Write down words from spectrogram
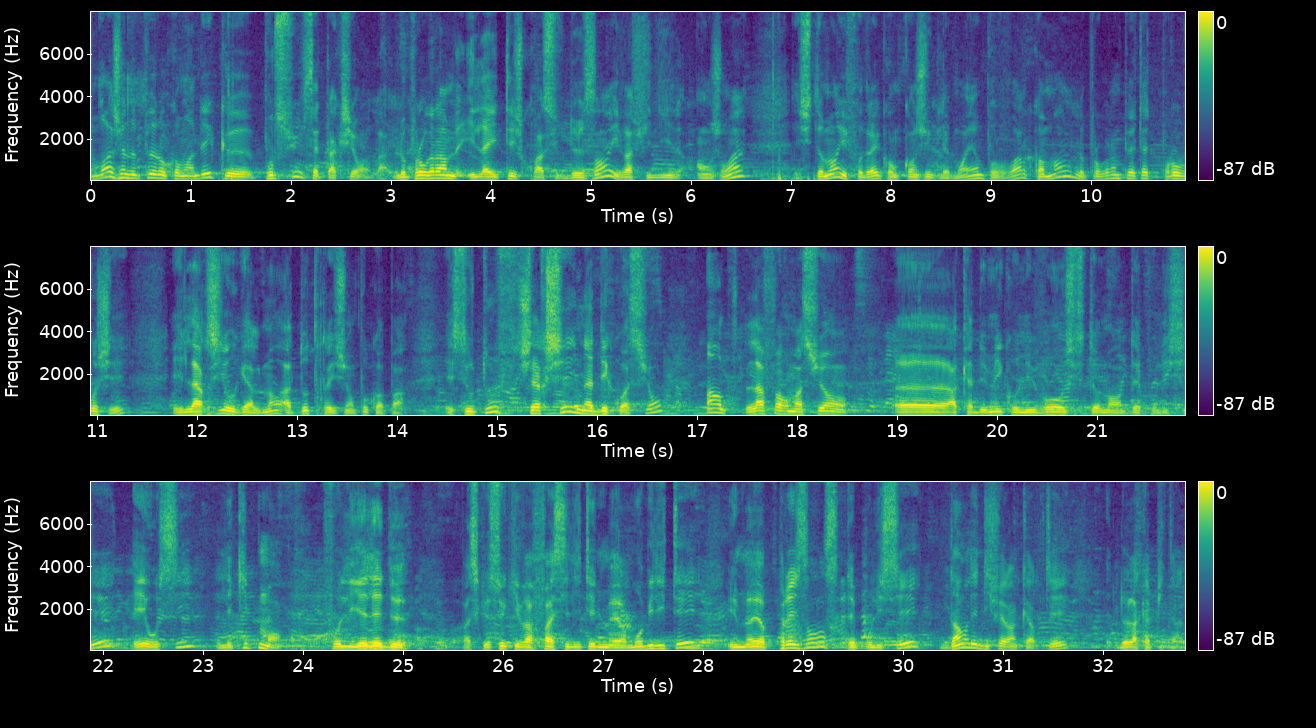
Moi je ne peux recommander que poursuivre cette action-là. Le programme, il a été, je crois, sur deux ans, il va finir en juin. Et justement, il faudrait qu'on conjugue les moyens pour voir comment le programme peut être prorogé, élargi également à d'autres régions, pourquoi pas. Et surtout, chercher une adéquation entre la formation euh, académique au niveau justement des policiers et aussi l'équipement. Il faut lier les deux. Parce que ce qui va faciliter une meilleure mobilité, une meilleure présence des policiers dans les différents quartiers de la capitale.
